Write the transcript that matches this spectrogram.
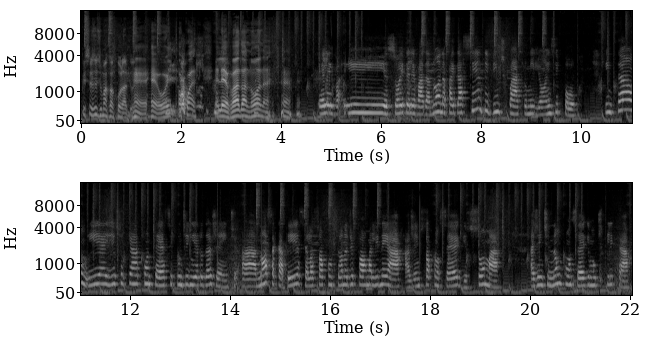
Preciso de uma calculadora. É, 8 elevado a nona. Eleva... Isso, 8 elevado a nona vai dar 124 milhões e pouco. Então, e é isso que acontece com o dinheiro da gente. A nossa cabeça, ela só funciona de forma linear. A gente só consegue somar. A gente não consegue multiplicar.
